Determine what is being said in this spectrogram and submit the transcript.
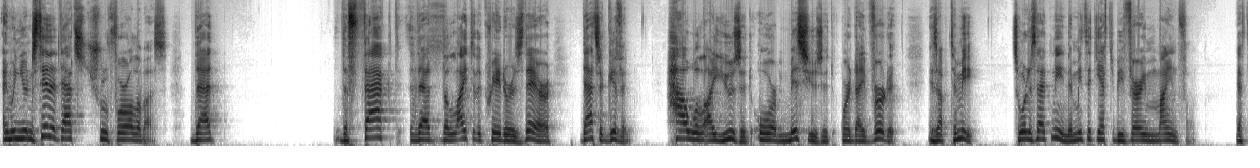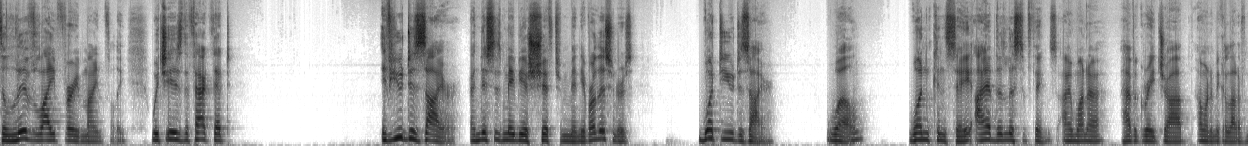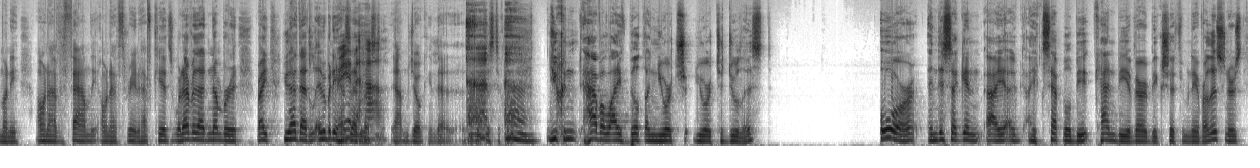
And when you understand that that's true for all of us, that the fact that the light of the creator is there, that's a given. How will I use it or misuse it or divert it is up to me. So, what does that mean? That means that you have to be very mindful. You have to live life very mindfully, which is the fact that if you desire, and this is maybe a shift from many of our listeners, what do you desire? Well, one can say, I have the list of things. I want to have a great job. I want to make a lot of money. I want to have a family. I want to have three and a half kids, whatever that number is, right? You have that. Everybody has that list. Yeah, I'm joking. That uh, statistically, you can have a life built on your your to do list, or and this again, I, I accept will be can be a very big shift for many of our listeners.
